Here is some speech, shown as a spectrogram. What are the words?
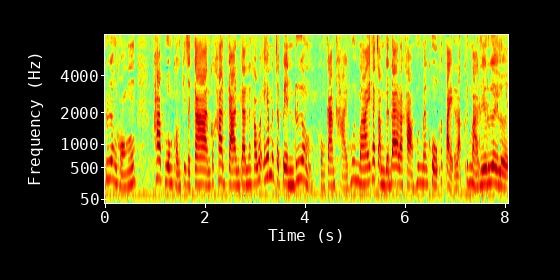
เรื่องของภาพรวมของกิจการก็คาดการณ์กันนะคะ ว่าเอ๊ะมันจะเป็นเรื่องของการขายหุ้นไหมถ้าจำกันได้ราคาหุ้นแมคโครก็ไต่ระดับขึ้นมาเรื่อย ๆ เลย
